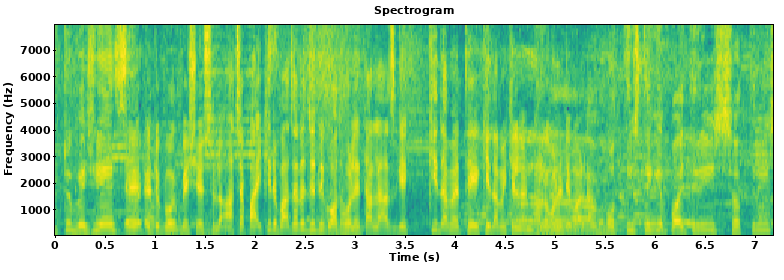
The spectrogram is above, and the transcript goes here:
একটু বেশি এসেছে। একটু বেশি এসেছিল। আচ্ছা পাইকারি বাজারে যদি কথা বলি তাহলে আজকে কি দামের থেকে কি দামে কিনলেন ভালো কোয়ালিটি মালটা? বত্রিশ থেকে পঁয়ত্রিশ ছত্রিশ।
